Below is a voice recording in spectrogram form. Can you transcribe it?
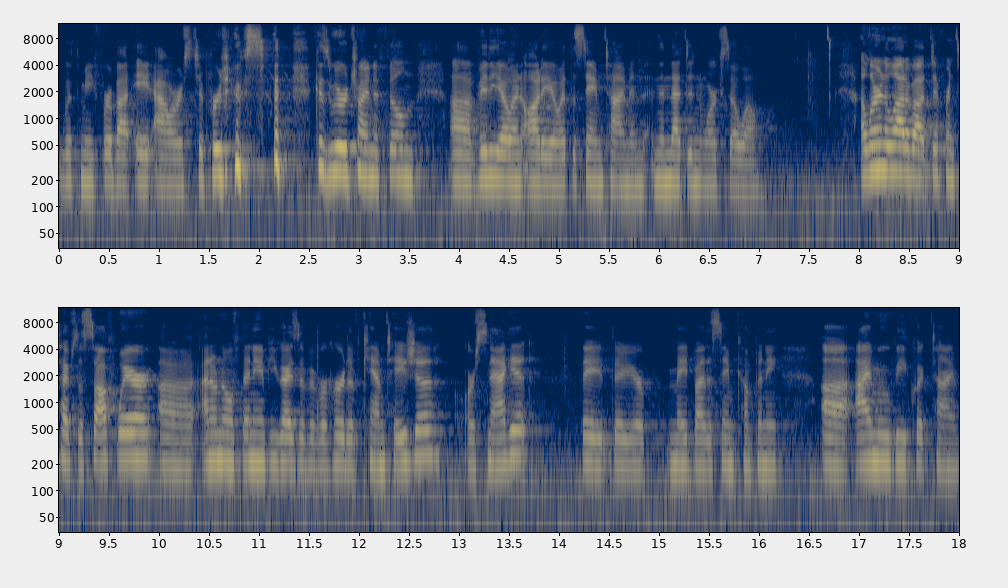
with me for about eight hours to produce because we were trying to film uh, video and audio at the same time and, and then that didn't work so well. I learned a lot about different types of software. Uh, I don't know if any of you guys have ever heard of Camtasia or Snagit. They, they are made by the same company. Uh, iMovie, QuickTime.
